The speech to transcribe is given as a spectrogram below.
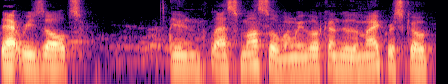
That results in less muscle. When we look under the microscope,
